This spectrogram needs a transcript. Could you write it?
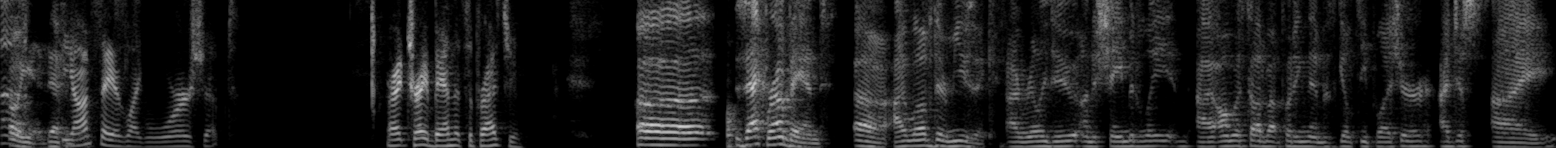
Oh yeah, definitely. Beyonce is like worshipped. All right, Trey, band that surprised you. Uh, Zac Brown Band. Uh, I love their music. I really do, unashamedly. I almost thought about putting them as guilty pleasure. I just, I,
